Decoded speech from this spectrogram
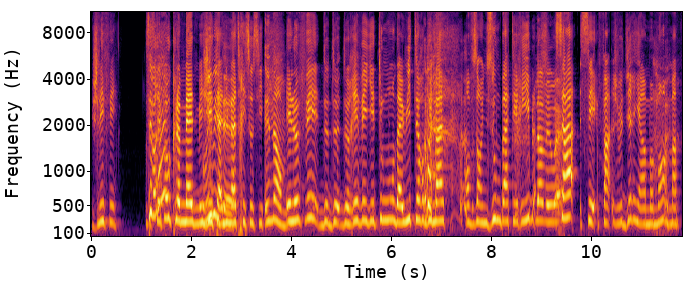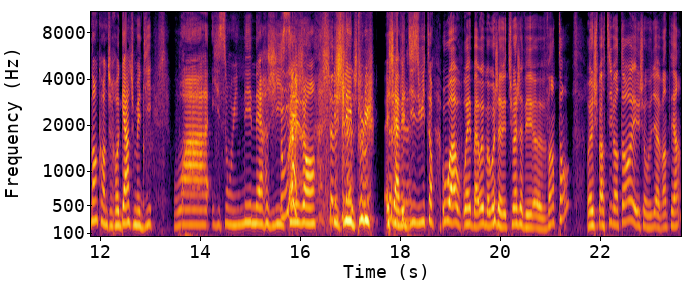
je l'ai fait. C'est vrai pas au Club Med, mais Oui, j'étais oui, animatrice aussi. Énorme. Et le fait de, de, de réveiller tout le monde à 8 heures du mat en faisant une zumba terrible, Non, mais ouais. ça, c'est. Enfin, je veux dire, il y a un moment, maintenant, quand je regarde, je me dis, waouh, ils ont une énergie, Ouais. ces gens. Je l'ai plus. J'avais quel âge 18 ans. Waouh, ouais, bah ouais, bah moi j'avais, tu vois, j'avais euh, 20 ans. Ouais, je suis partie 20 ans et je suis revenue à 21.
